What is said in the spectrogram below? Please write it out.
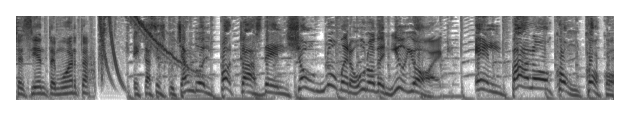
se siente muerta. Estás escuchando el podcast del show número uno de New York, El Palo con Coco.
